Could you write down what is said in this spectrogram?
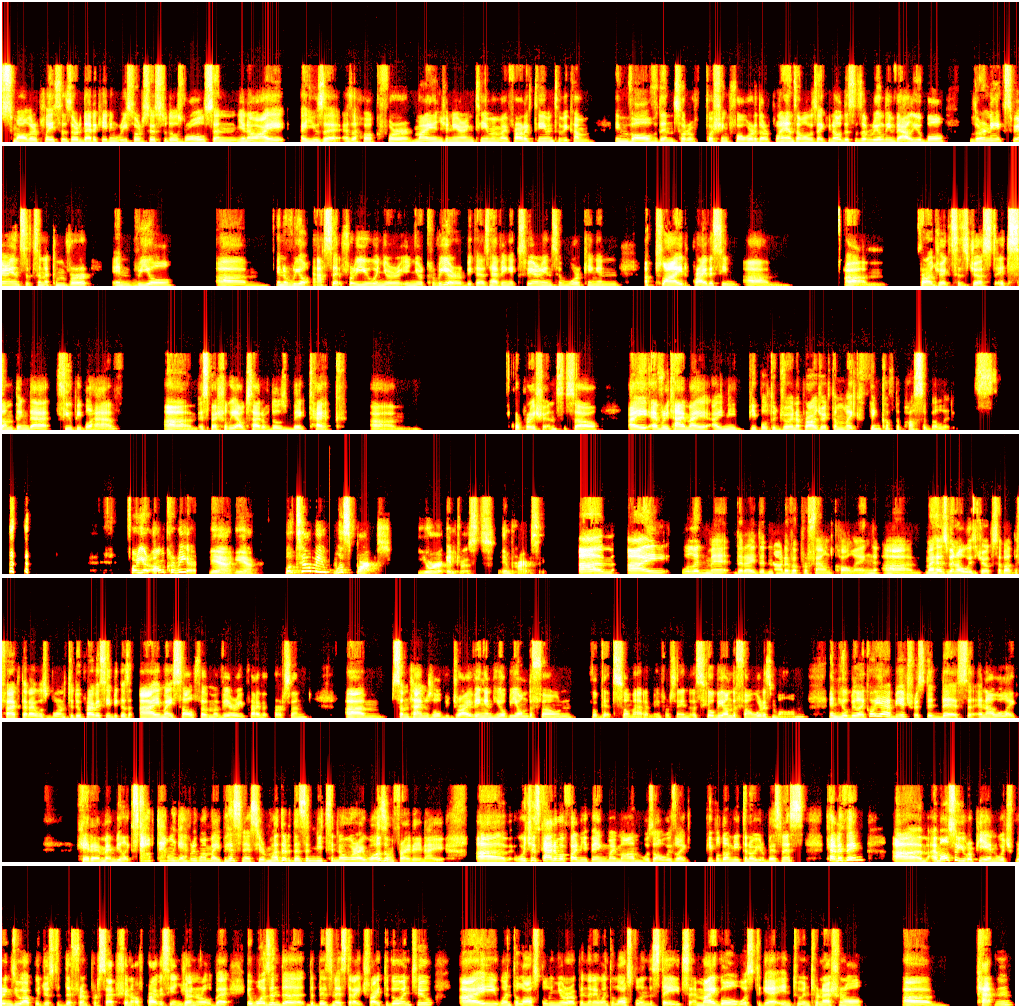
smaller places are dedicating resources to those roles. And you know i i use it as a hook for my engineering team and my product team to become involved in sort of pushing forward our plans. I'm always like you know this is a really valuable learning experience. It's going to convert in real um in a real asset for you in your in your career because having experience and working in applied privacy um um projects is just it's something that few people have um, especially outside of those big tech um, corporations. So i every time i i need people to join a project i'm like think of the possibilities. For your own career. Yeah yeah. Well tell me what sparked your interests in privacy Um, I will admit that I did not have a profound calling. Um, my husband always jokes about the fact that I was born to do privacy because I myself am a very private person. Um, sometimes we'll be driving and he'll be on the phone. He'll get so mad at me for saying this. He'll be on the phone with his mom and he'll be like, Oh, yeah, Beatrice did this. And I will like hit him and be like, stop telling everyone my business. Your mother doesn't need to know where I was on Friday night. Uh, which is kind of a funny thing. My mom was always like, people don't need to know your business kind of thing. Um, I'm also European, which brings you up with just a different perception of privacy in general. But it wasn't the the business that I tried to go into. I went to law school in Europe and then I went to law school in the States. And my goal was to get into international um, patent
